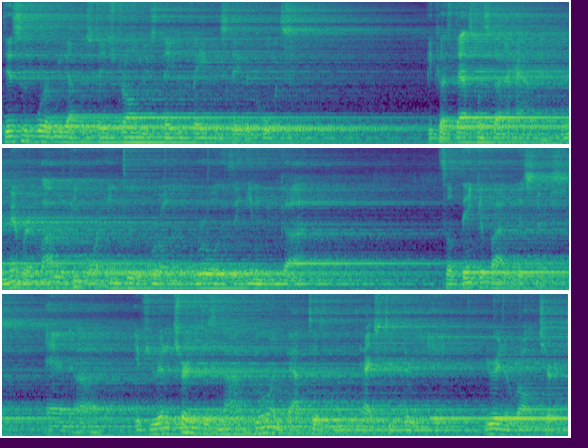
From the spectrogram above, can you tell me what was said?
This is where we have to stay strong and stay the faith and stay the course. Because that's what's going to happen. Remember, a lot of the people are into the world, and the world is the enemy of God. So think about it, listeners. And uh, if you're in a church that's not doing baptism in Acts 2.38, you're in the wrong church.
